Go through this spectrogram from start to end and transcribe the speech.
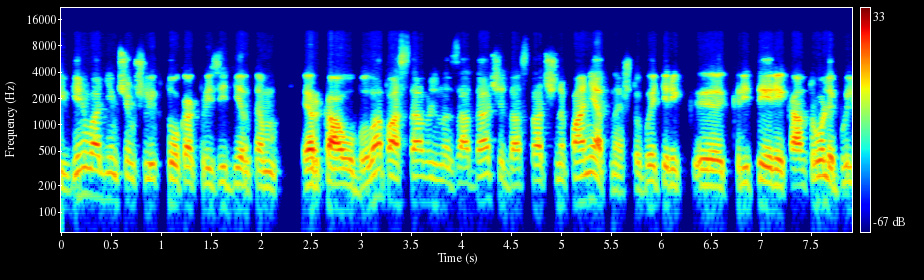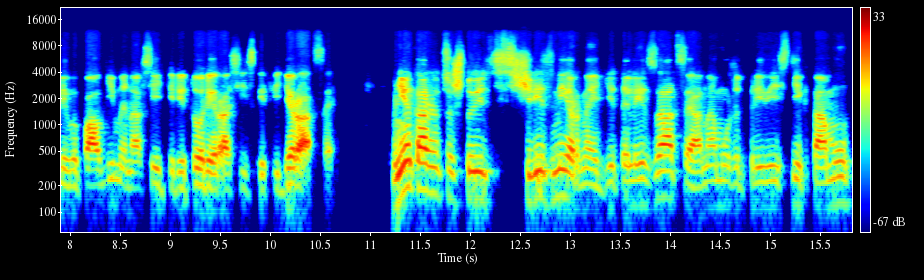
Евгением Владимировичем Шлихто, как президентом РКО, была поставлена задача достаточно понятная, чтобы эти э, критерии контроля были выполнимы на всей территории Российской Федерации. Мне кажется, что чрезмерная детализация, она может привести к тому,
